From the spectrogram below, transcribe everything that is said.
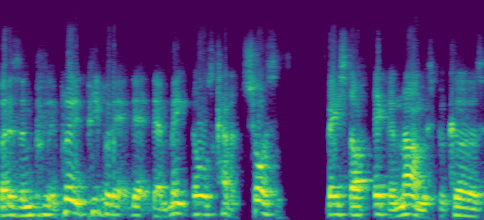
But pl- plenty of people that, that, that make those kind of choices based off economics because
